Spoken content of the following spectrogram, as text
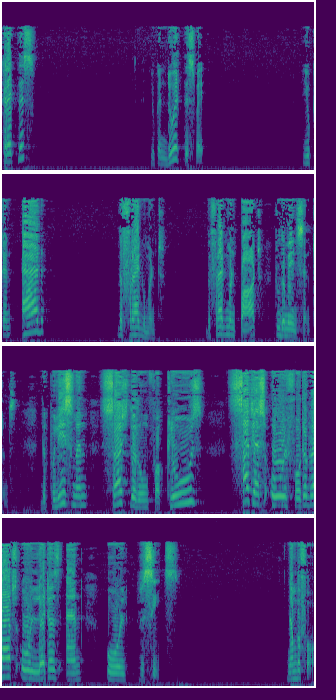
Correct this? You can do it this way. You can add the fragment, the fragment part to the main sentence. The policeman searched the room for clues, such as old photographs, old letters and old receipts. Number four,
